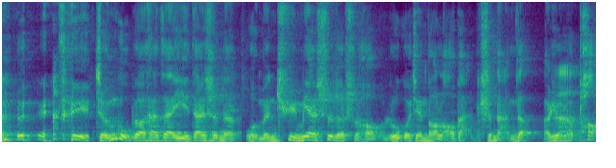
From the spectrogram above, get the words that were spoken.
所以整蛊不要太在意，但是呢，我们去面试的时候，如果见到老板是男的，而且有点胖，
